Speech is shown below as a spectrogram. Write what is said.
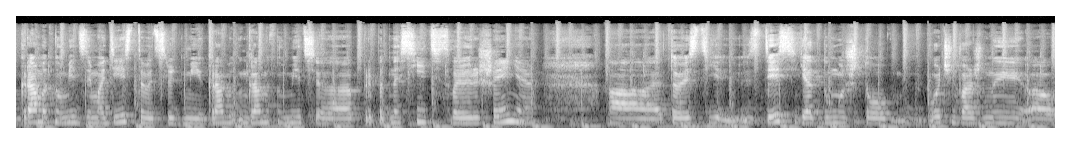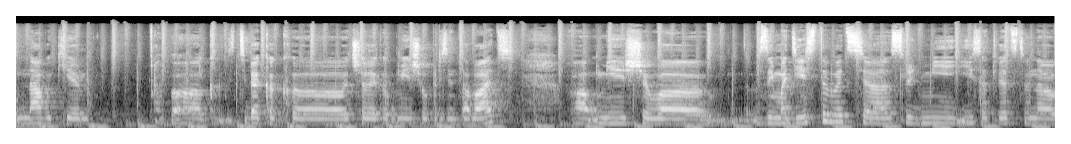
грамотно уметь взаимодействовать с людьми, грамотно уметь э, преподносить свое решение, а, то есть здесь я думаю, что очень важны э, навыки тебя как человека, умеющего презентовать, а, умеющего взаимодействовать а, с людьми и, соответственно,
